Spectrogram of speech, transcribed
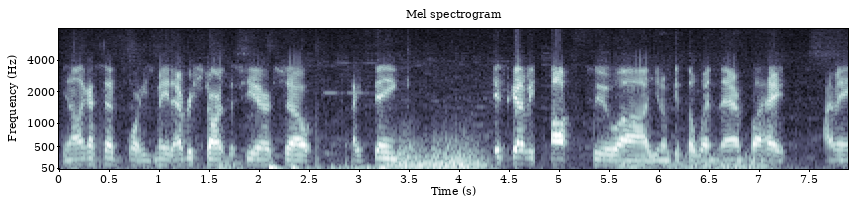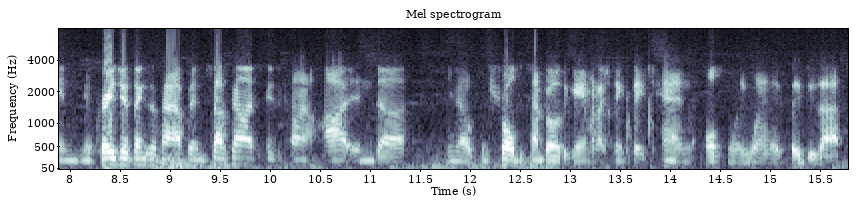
you know, like I said before, he's made every start this year. So I think it's going to be tough to uh, you know get the win there. But hey, I mean, you know, crazier things have happened. South Carolina just needs to come out hot and uh, you know control the tempo of the game, and I think they can ultimately win if they do that.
